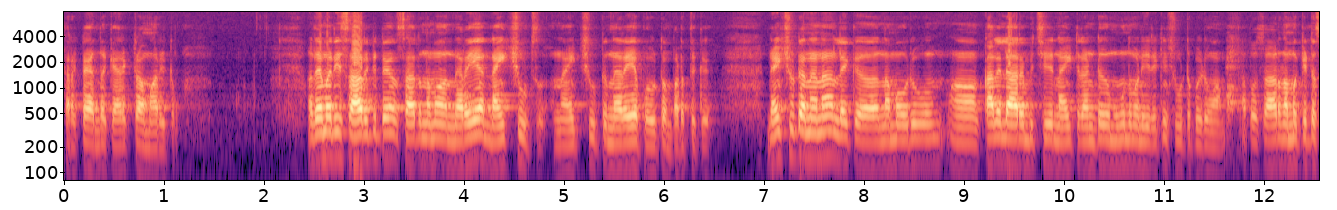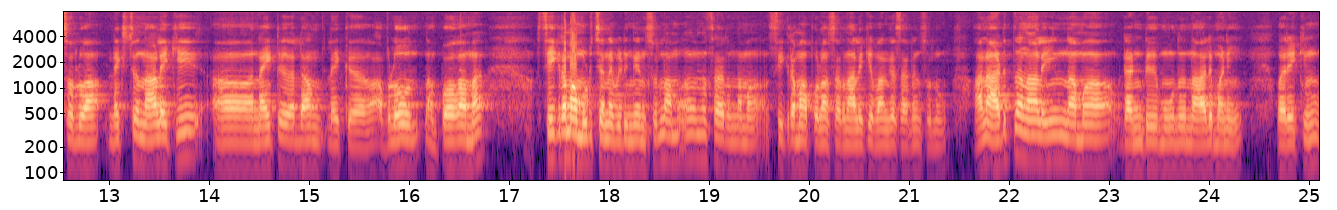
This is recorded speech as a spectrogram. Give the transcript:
கரெக்டாக அந்த கேரக்டராக மாறிட்டோம். அதே மாதிரி சார்கிட்ட சார் நம்ம நிறைய நைட் ஷூட்ஸ் நைட் ஷூட் நிறைய போயிட்டோம் படத்துக்கு. நைட் ஷூட் என்னென்னா லைக் நம்ம ஒரு காலையில் ஆரம்பித்து நைட் ரெண்டு மூணு மணி வரைக்கும் ஷூட்டு போயிடுவான். அப்போ சார் நம்மக்கிட்ட சொல்லுவான் நெக்ஸ்ட்டு நாளைக்கு நைட்டு எல்லாம் லைக் அவ்வளோ போகாமல் சீக்கிரமாக முடிச்சென்ன விடுங்கன்னு சொல்லி நம்ம சார் நம்ம சீக்கிரமாக போகலாம் சார் நாளைக்கு வாங்க சார்னு சொல்லுவோம். ஆனால் அடுத்த நாளையும் நம்ம ரெண்டு மூணு நாலு மணி வரைக்கும்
